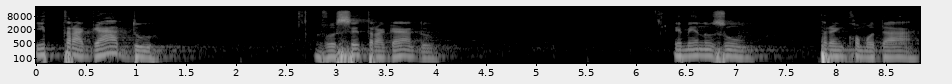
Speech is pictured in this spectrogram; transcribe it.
E tragado, você tragado, é menos um para incomodar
